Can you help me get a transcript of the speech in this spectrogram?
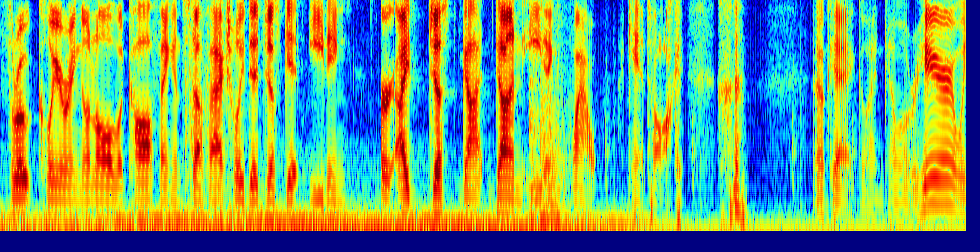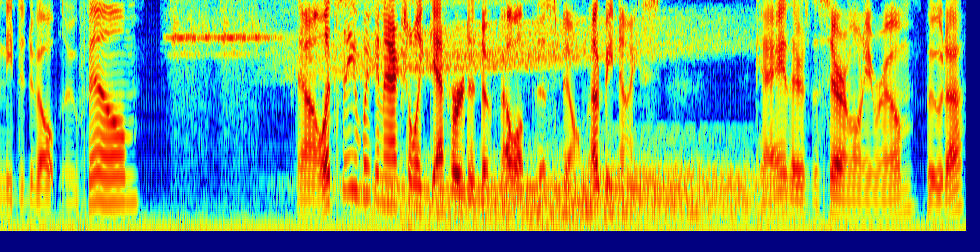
throat clearing and all the coughing and stuff. I actually did just get eating, or I just got done eating. Wow can't talk. okay, go ahead and come over here. We need to develop new film. Now, let's see if we can actually get her to develop this film. That'd be nice. Okay, there's the ceremony room. Buddha.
